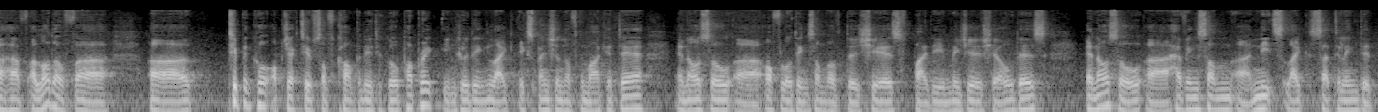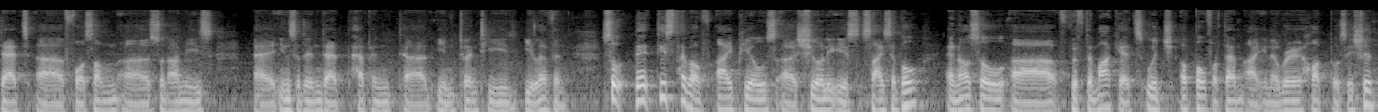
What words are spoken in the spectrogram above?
have a lot of uh, uh, typical objectives of company to go public, including like expansion of the market there, and also uh, offloading some of the shares by the major shareholders, and also uh, having some uh, needs like settling the debt uh, for some uh, tsunamis Uh, incident that happened uh, in 2011. So th- this type of IPOs uh, surely is sizable, and also with the markets, which both of them are in a very hot position,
